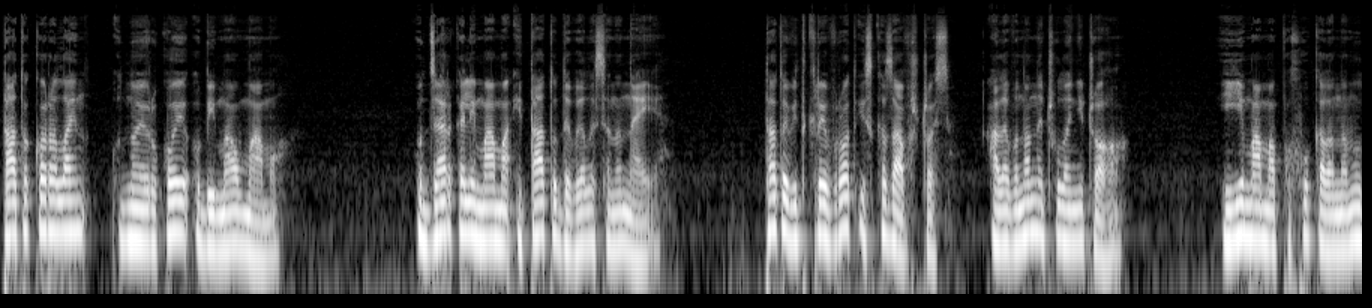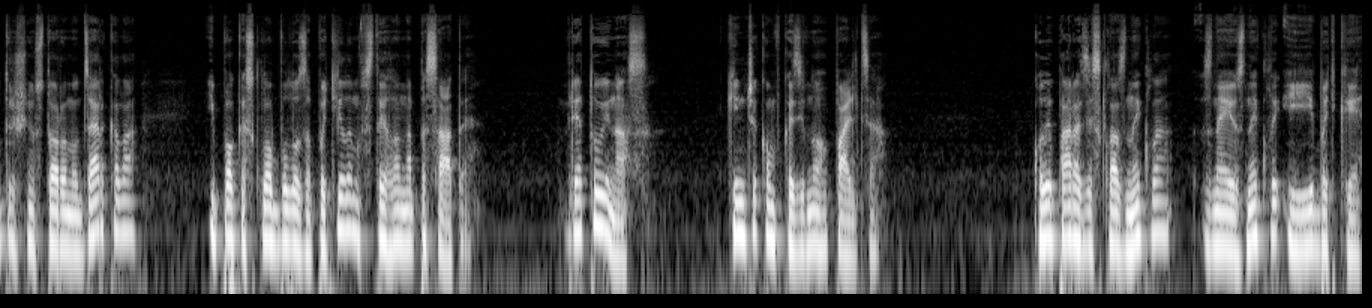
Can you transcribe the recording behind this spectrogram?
Тато Королайн одною рукою обіймав маму. У дзеркалі мама і тато дивилися на неї. Тато відкрив рот і сказав щось, але вона не чула нічого. Її мама похукала на внутрішню сторону дзеркала, і поки скло було запотілим, встигла написати Врятуй нас кінчиком вказівного пальця. Коли пара зі скла зникла, з нею зникли і її батьки.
